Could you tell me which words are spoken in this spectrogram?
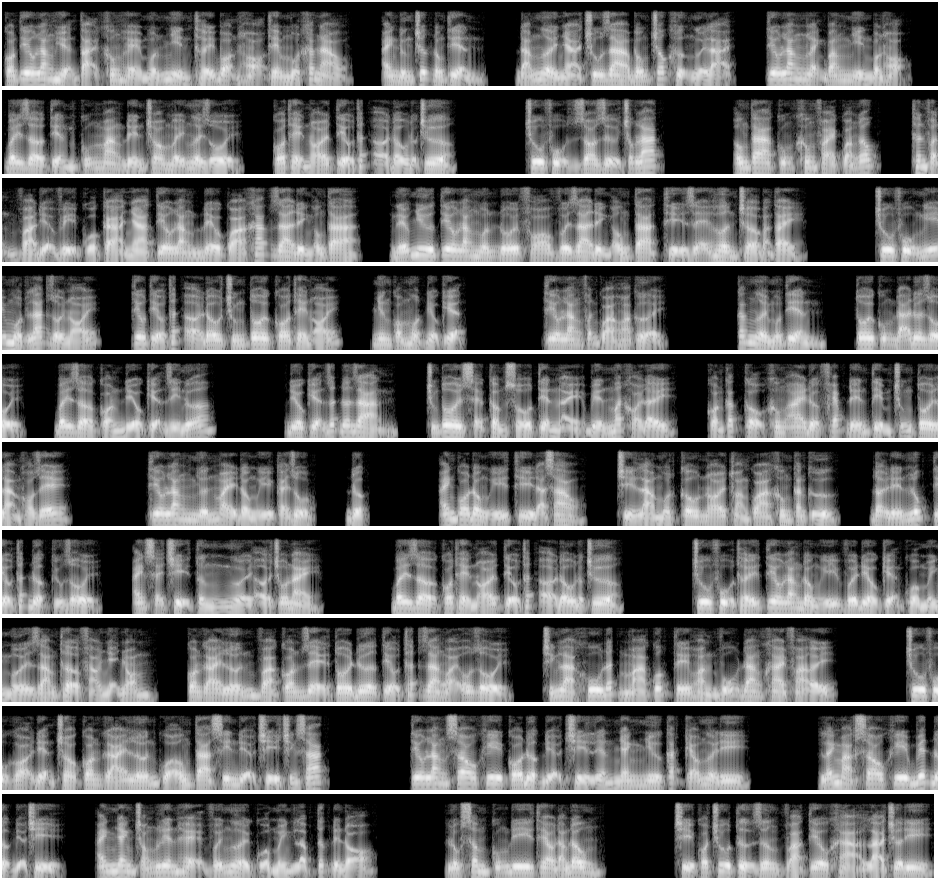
Còn tiêu lăng hiện tại không hề muốn nhìn thấy bọn họ thêm một khắc nào, anh đứng trước đống tiền, đám người nhà chu ra bỗng chốc khựng người lại, tiêu lăng lạnh băng nhìn bọn họ, bây giờ tiền cũng mang đến cho mấy người rồi, có thể nói tiểu thất ở đâu được chưa? Chu phụ do dự chốc lát. Ông ta cũng không phải quáng ngốc, thân phận và địa vị của cả nhà tiêu lăng đều quá khác gia đình ông ta, nếu như tiêu lăng muốn đối phó với gia đình ông ta thì dễ hơn trở bàn tay chu phụ nghĩ một lát rồi nói, tiêu tiểu thất ở đâu chúng tôi có thể nói, nhưng có một điều kiện. Tiêu lăng vẫn quá hoa cười. Các người muốn tiền, tôi cũng đã đưa rồi, bây giờ còn điều kiện gì nữa? Điều kiện rất đơn giản, chúng tôi sẽ cầm số tiền này biến mất khỏi đây, còn các cậu không ai được phép đến tìm chúng tôi làm khó dễ. Tiêu lăng nhớn mày đồng ý cái rụt, được. Anh có đồng ý thì đã sao? Chỉ là một câu nói thoảng qua không căn cứ, đợi đến lúc tiểu thất được cứu rồi anh sẽ chỉ từng người ở chỗ này. Bây giờ có thể nói tiểu thất ở đâu được chưa? Chu phụ thấy tiêu lăng đồng ý với điều kiện của mình mới dám thở phào nhẹ nhõm. Con gái lớn và con rể tôi đưa tiểu thất ra ngoại ô rồi, chính là khu đất mà quốc tế hoàn vũ đang khai pha ấy. Chu phụ gọi điện cho con gái lớn của ông ta xin địa chỉ chính xác. Tiêu lăng sau khi có được địa chỉ liền nhanh như cắt kéo người đi. Lãnh mạc sau khi biết được địa chỉ anh nhanh chóng liên hệ với người của mình lập tức đến đó. Lục sâm cũng đi theo đám đông. Chỉ có chu tử dương và tiêu khả là chưa đi.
